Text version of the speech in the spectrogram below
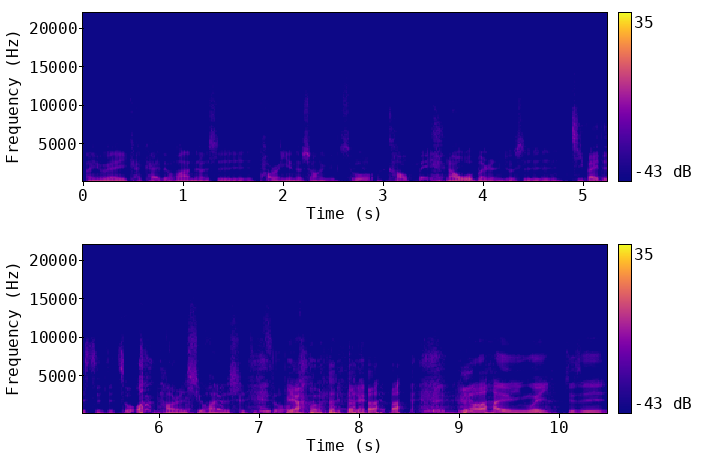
啊，因为凯凯的话呢是讨人厌的双鱼座，靠北。然后我本人就是击败的狮子座，讨人喜欢的狮子座，不要脸。然后还有因为就是。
